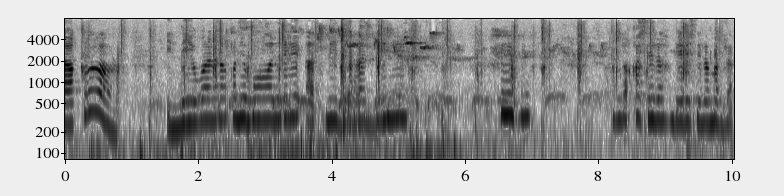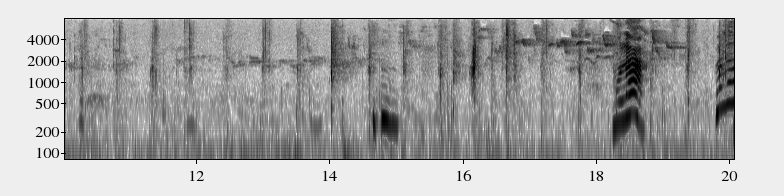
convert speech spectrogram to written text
Nila ako. Iniwan ako ni Molly at ni Daddy. Lakas nila. Bilis nila maglakad. Mula. Mula.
